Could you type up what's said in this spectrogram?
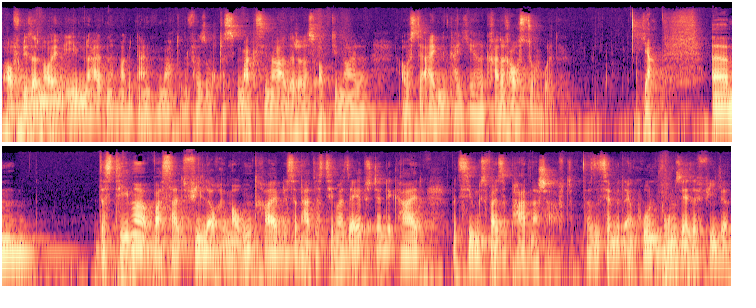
auf dieser neuen Ebene halt nochmal Gedanken macht und versucht, das Maximale oder das Optimale aus der eigenen Karriere gerade rauszuholen. Ja, ähm, das Thema, was halt viele auch immer umtreibt, ist dann halt das Thema Selbstständigkeit bzw. Partnerschaft. Das ist ja mit ein Grund, warum sehr, sehr viele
